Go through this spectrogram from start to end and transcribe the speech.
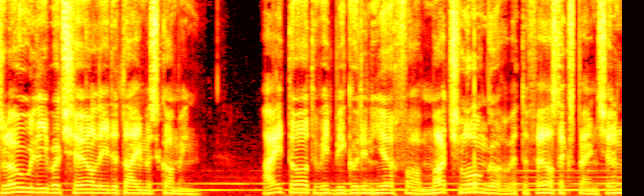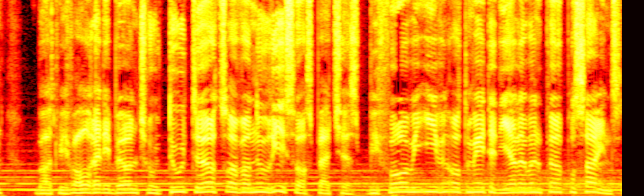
Slowly but surely the time is coming. I thought we'd be good in here for much longer with the first expansion, but we've already burned through two thirds of our new resource patches before we even automated yellow and purple science.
